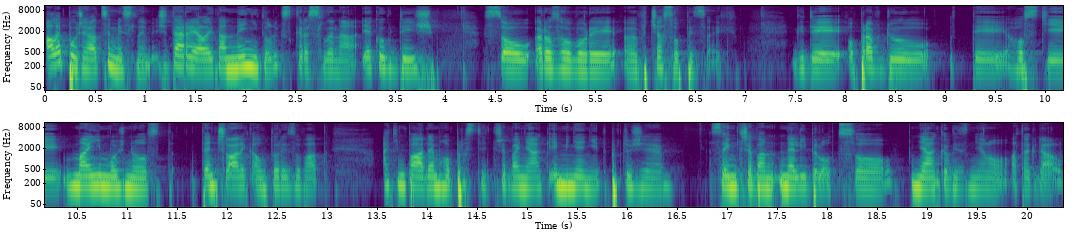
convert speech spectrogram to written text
Ale pořád si myslím, že ta realita není tolik zkreslená, jako když jsou rozhovory eh, v časopisech, kdy opravdu ty hosti mají možnost ten článek autorizovat a tím pádem ho prostě třeba nějak i měnit, protože se jim třeba nelíbilo, co nějak vyznělo a tak dál.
